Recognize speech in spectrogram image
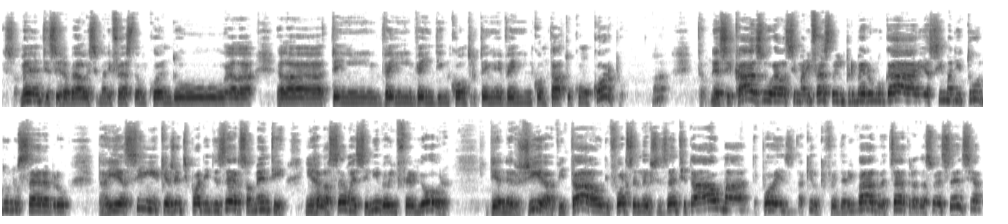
somente se revelam e se manifestam quando ela, ela tem, vem, vem de encontro, tem, vem em contato com o corpo. É? Então, nesse caso, elas se manifestam em primeiro lugar e, acima de tudo, no cérebro. Daí, assim, que a gente pode dizer somente em relação a esse nível inferior de energia vital, de força energizante da alma, depois daquilo que foi derivado, etc., da sua essência,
